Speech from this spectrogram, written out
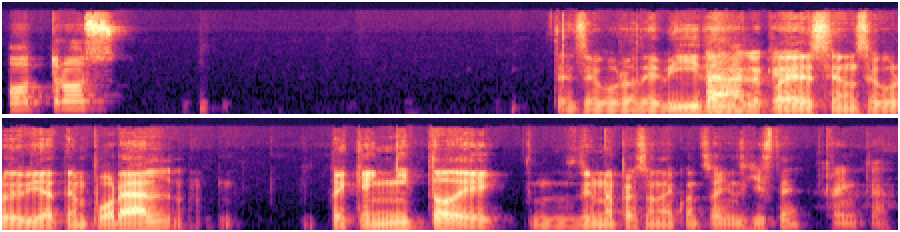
otros. El seguro de vida, Ajá, puede ser un seguro de vida temporal, pequeñito de, de una persona de cuántos años dijiste? 30.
